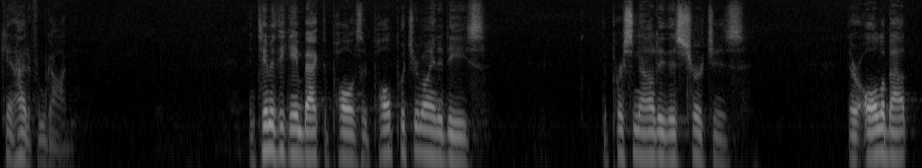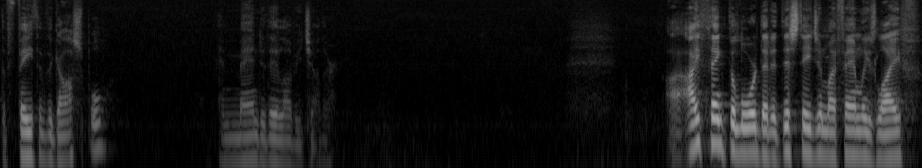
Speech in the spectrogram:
You can't hide it from God. And Timothy came back to Paul and said, Paul, put your mind at ease. The personality of this church is they're all about the faith of the gospel, and man, do they love each other. I thank the Lord that at this stage in my family's life,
